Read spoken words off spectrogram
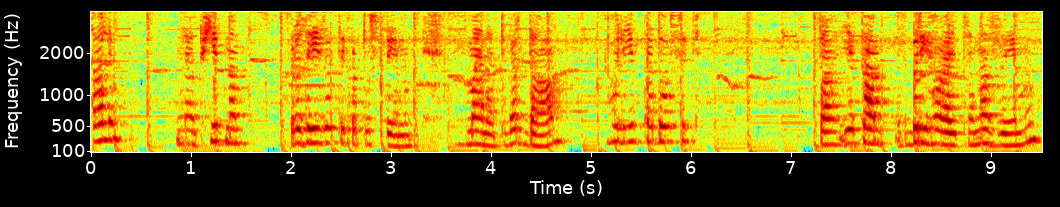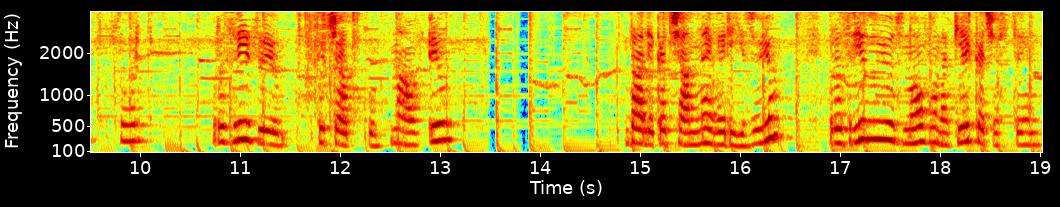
Далі необхідно розрізати капустину. В мене тверда голівка досить, та, яка зберігається на зиму сорт. Розрізую спочатку навпіл, далі качан не вирізую, розрізую знову на кілька частин.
